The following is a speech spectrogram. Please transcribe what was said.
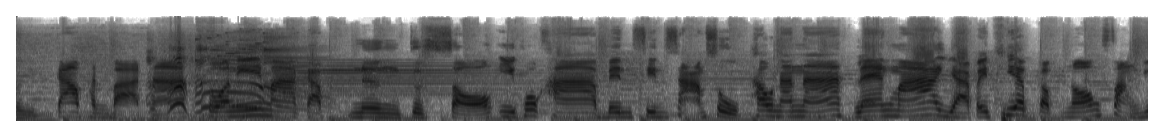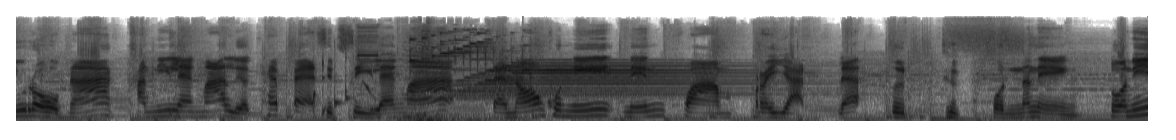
589,000 บาทนะ ตัวนี้มากับ 1.2 Eco Car เบนซิน 3 สูบเท่านั้นนะ แรงม้าอย่าไปเทียบกับน้องฝั่งยุโรปนะ คันนี้แรงม้าเหลือแค่ 84 แรงม้า แต่น้องคนนี้เน้นความประหยัดและอึดถึกทนนั่นเอง ตัวนี้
